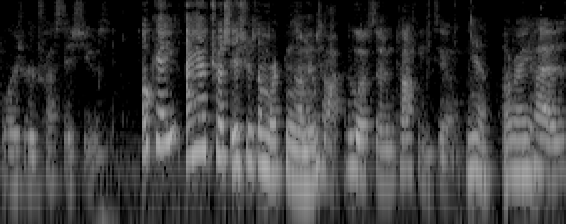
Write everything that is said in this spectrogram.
towards your trust issues. Okay, I have trust issues. I'm working on I'm them. ta- who else I'm talking to? Yeah, all right. Because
